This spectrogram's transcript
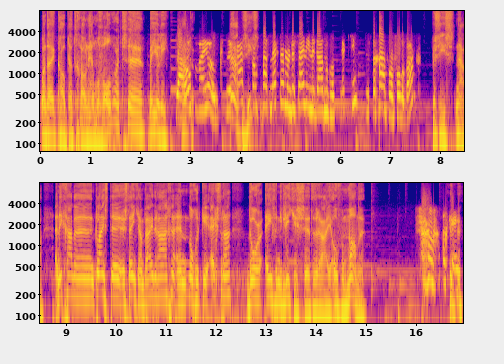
Want ik hoop dat het gewoon helemaal vol wordt bij jullie. Ja, Nou, hopen wij ook. De Ja, precies. gaat lekker, maar er zijn inderdaad nog wat plekjes. Dus we gaan voor een volle bak. Precies. Nou, en ik ga er een klein ste- steentje aan bijdragen. En nog een keer extra. Door even die liedjes te draaien over mannen. Oké,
